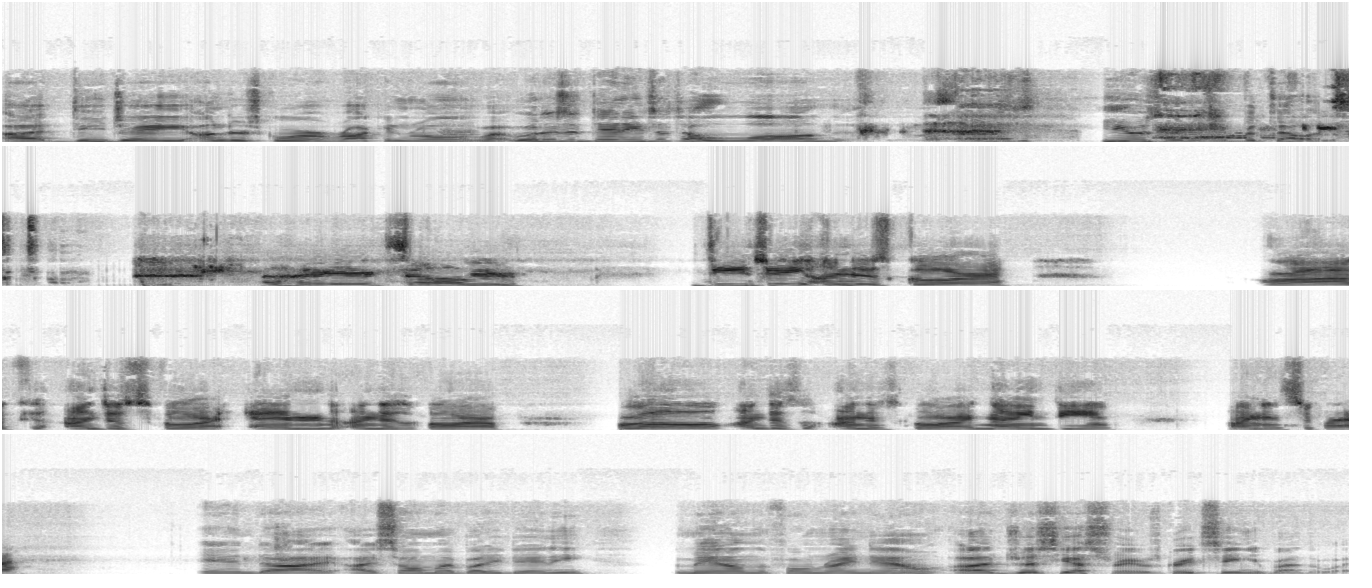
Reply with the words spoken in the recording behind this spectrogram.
uh, DJ underscore rock and roll. What, what is it, Danny? It's such a long username, but tell us. It's um DJ underscore rock underscore n underscore roll underscore underscore ninety on Instagram. And uh, I saw my buddy Danny, the man on the phone right now, uh, just yesterday. It was great seeing you, by the way.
